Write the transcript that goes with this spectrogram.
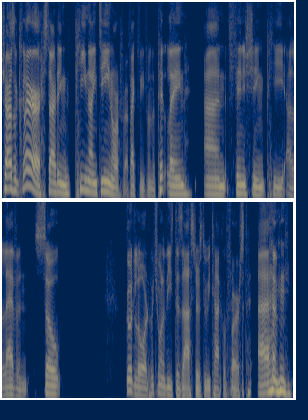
Charles Leclerc starting P19 or effectively from the pit lane and finishing P11. So good lord, which one of these disasters do we tackle first? um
